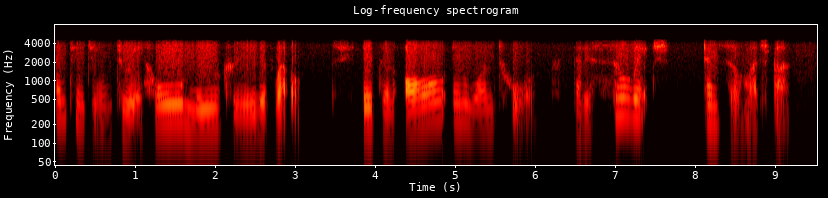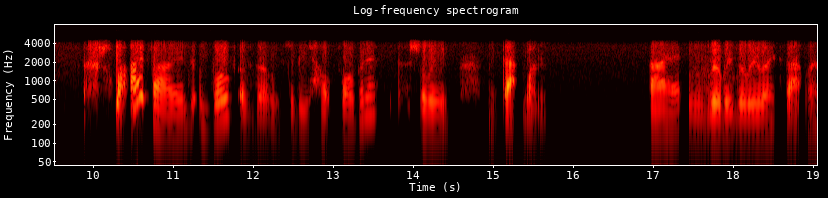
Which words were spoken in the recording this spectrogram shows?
and teaching to a whole new creative level. It's an all in one tool that is so rich and so much fun. Well, I find both of those to be helpful, but especially that one. I really, really like that one.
